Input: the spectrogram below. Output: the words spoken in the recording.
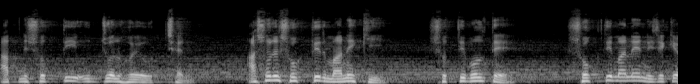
আপনি সত্যিই উজ্জ্বল হয়ে উঠছেন। আসলে শক্তির মানে কি? সত্যি বলতে, শক্তি মানে নিজেকে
